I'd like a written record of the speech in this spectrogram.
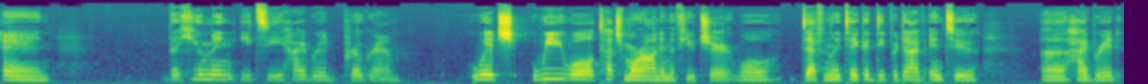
and the human ETC hybrid program which we will touch more on in the future. We'll definitely take a deeper dive into uh, hybrid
